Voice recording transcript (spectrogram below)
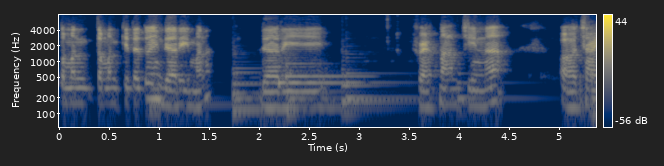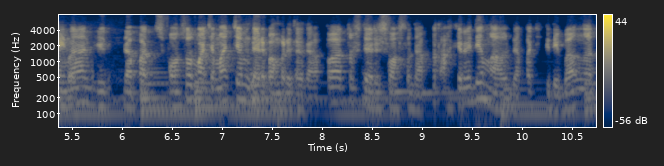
teman-teman kita itu yang dari mana? Dari Vietnam, Cina, eh, China di- dapat sponsor macam-macam dari pemerintah dapat, terus dari swasta dapat, akhirnya dia malah dapat gede banget.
